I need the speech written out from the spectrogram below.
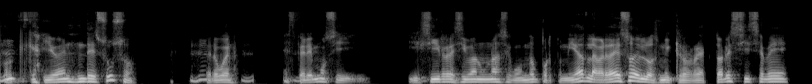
porque cayó en desuso. Pero bueno, esperemos y, y sí reciban una segunda oportunidad. La verdad, eso de los microreactores sí se ve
